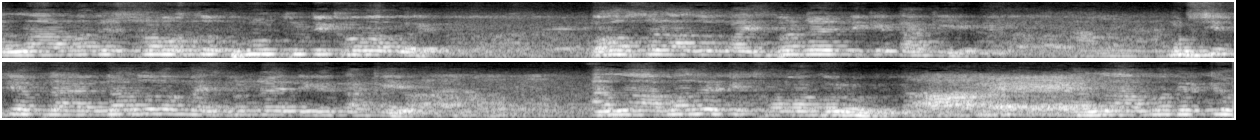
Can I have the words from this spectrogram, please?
আল্লাহ আমাদের সমস্ত ভুল ত্রুটি ক্ষমা করে। গহসর আজম মাইজ ভান্ডারের দিকে তাকিয়ে মুর্শিদ কেবলা এমদাদুল্লাহ মাইজ ভান্ডারের দিকে তাকিয়ে আল্লাহ আমাদেরকে ক্ষমা করুন। আল্লাহ আমাদেরকেও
